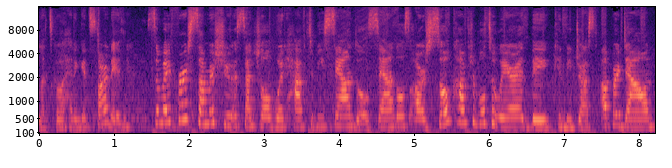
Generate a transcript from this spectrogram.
let's go ahead and get started solid. So my first summer shoe essential would have to be sandals. Sandals are so comfortable to wear. They can be dressed up or down.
